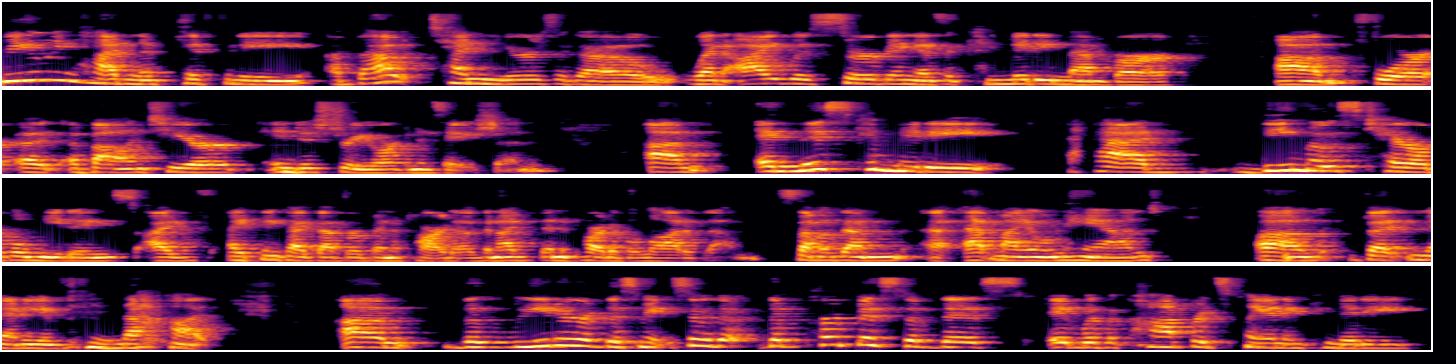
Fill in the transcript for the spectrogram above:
really had an epiphany about 10 years ago when I was serving as a committee member um, for a, a, volunteer industry organization. Um, and this committee had the most terrible meetings I've, I think I've ever been a part of. And I've been a part of a lot of them, some of them at my own hand, um, but many of them not. Um, the leader of this meeting, so the, the purpose of this, it was a conference planning committee.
